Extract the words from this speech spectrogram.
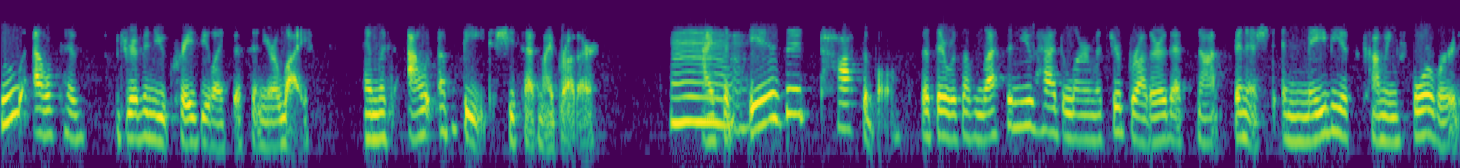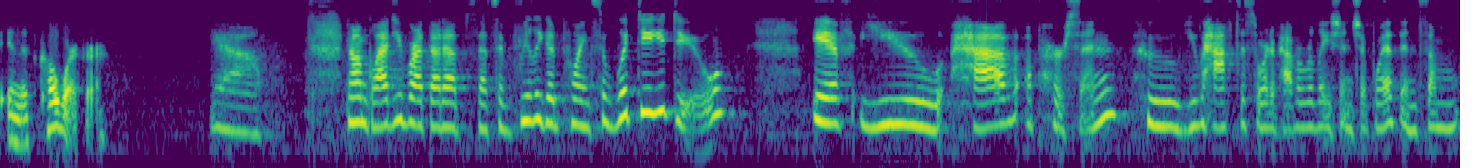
who else has driven you crazy like this in your life? And without a beat, she said, my brother. Mm. I said, mm. is it possible that there was a lesson you had to learn with your brother that's not finished and maybe it's coming forward in this coworker? Yeah. No, I'm glad you brought that up. That's a really good point. So, what do you do if you have a person who you have to sort of have a relationship with in some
